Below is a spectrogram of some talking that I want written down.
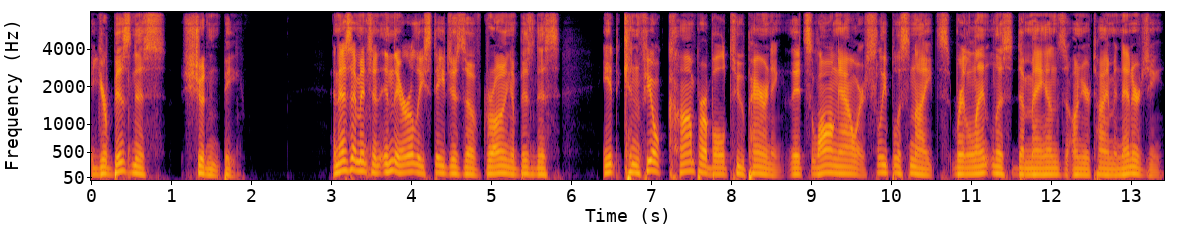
Your business shouldn't be. And as I mentioned, in the early stages of growing a business, it can feel comparable to parenting. It's long hours, sleepless nights, relentless demands on your time and energy.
